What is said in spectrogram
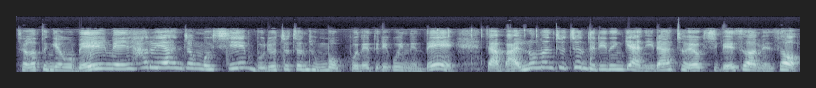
저 같은 경우 매일매일 하루에 한 종목씩 무료 추천 종목 보내드리고 있는데, 자, 말로만 추천드리는 게 아니라 저 역시 매수하면서,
